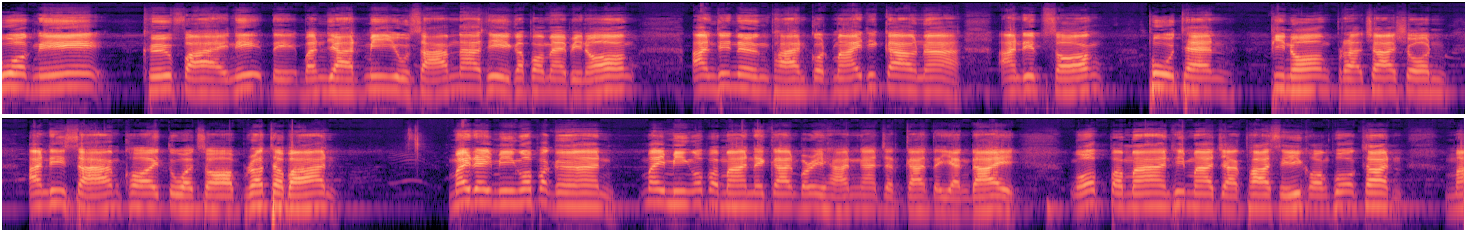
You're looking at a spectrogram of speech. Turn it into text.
พวกนี้คือฝ่ายนิติบัญญัติมีอยู่ 3 หน้าที่ครับพ่อแม่พี่น้อง อันที่หนึ่งผ่านกฎหมายที่ก้าวหน้า อันที่สอง ผู้แทนพี่น้องประชาชน อันที่สามคอยตรวจสอบรัฐบาล ไม่ได้มีงบประมาณ ไม่มีงบประมาณในการบริหารงานจัดการแต่อย่างใด งบประมาณที่มาจากภาษีของพวกท่าน ม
